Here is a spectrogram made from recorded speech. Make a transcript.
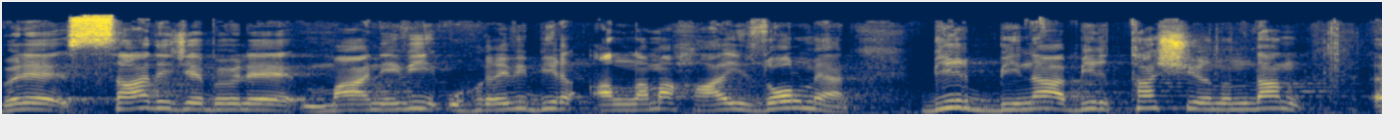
böyle sadece böyle manevi, uhrevi bir anlama haiz olmayan bir bina, bir taş yığınından e,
